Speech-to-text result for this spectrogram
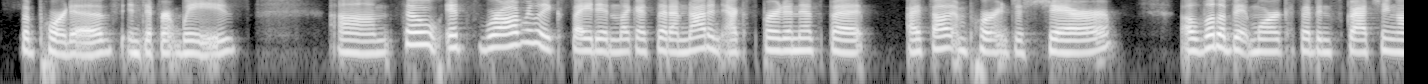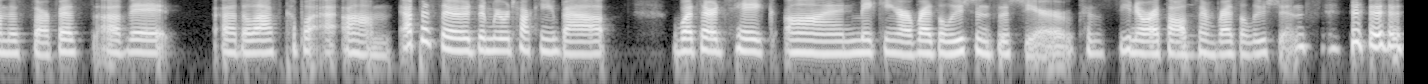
supportive in different ways. Um, so it's we're all really excited. And like I said, I'm not an expert in this, but I felt important to share a little bit more because I've been scratching on the surface of it uh, the last couple uh, um, episodes, and we were talking about what's our take on making our resolutions this year because you know our thoughts on resolutions.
